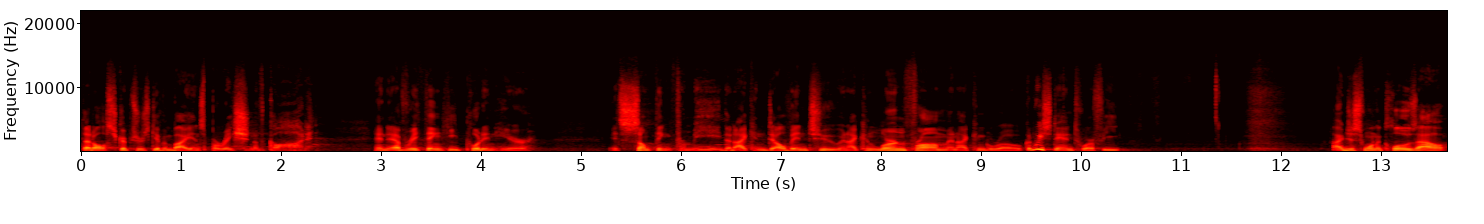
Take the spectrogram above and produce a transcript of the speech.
that all scripture is given by inspiration of God. And everything He put in here, it's something for me that I can delve into and I can learn from and I can grow. Could we stand to our feet? I just want to close out.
